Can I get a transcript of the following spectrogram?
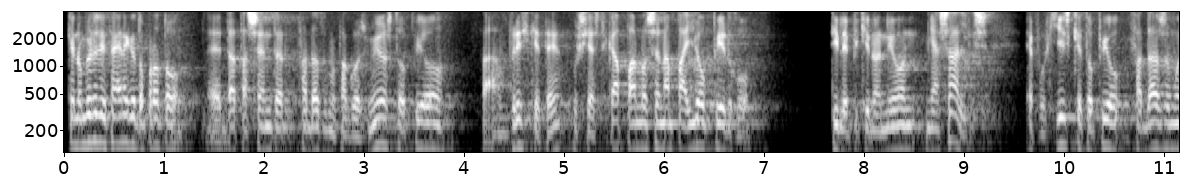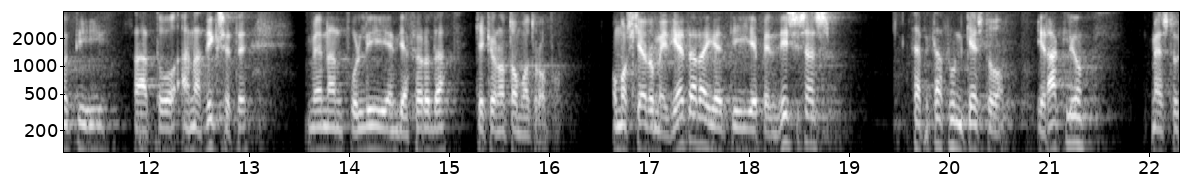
και νομίζω ότι θα είναι και το πρώτο data center, φαντάζομαι παγκοσμίως, το οποίο θα βρίσκεται ουσιαστικά πάνω σε ένα παλιό πύργο τηλεπικοινωνιών μιας άλλης εποχής και το οποίο φαντάζομαι ότι θα το αναδείξετε με έναν πολύ ενδιαφέροντα και καινοτόμο τρόπο. Όμως χαίρομαι ιδιαίτερα γιατί οι επενδύσεις σας θα επιταθούν και στο Ηράκλειο. Μέσα στο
